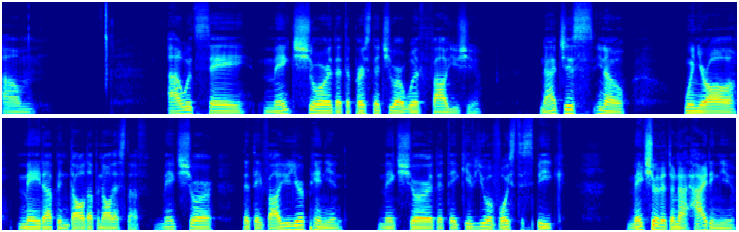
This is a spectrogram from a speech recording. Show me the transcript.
Um, I would say make sure that the person that you are with values you. Not just, you know, when you're all made up and dolled up and all that stuff. Make sure that they value your opinion. Make sure that they give you a voice to speak. Make sure that they're not hiding you.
